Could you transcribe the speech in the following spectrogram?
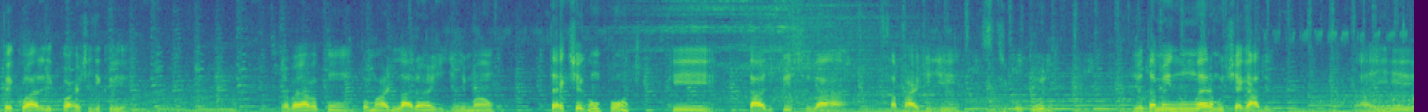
pecuária de corte e de cria. Trabalhava com pomar de laranja, de limão, até que chegou um ponto que estava difícil lá essa parte de citricultura. Eu também não era muito chegado. Aí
